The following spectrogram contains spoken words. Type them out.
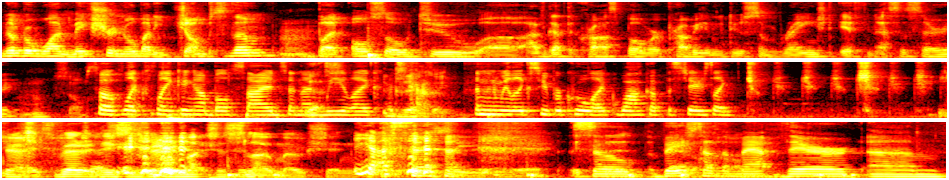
number one, make sure nobody jumps them, but also to uh, I've got the crossbow. We're probably going to do some ranged if necessary. So so like flanking on both sides, and then Yes, we like, exactly. and then we like super cool like walk up the stairs like. choo, choo, choo, choo, choo, choo, choo. yeah. It's very. This is very much a slow motion. Yes. See, yeah. So the- the based on the hall. map there um,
